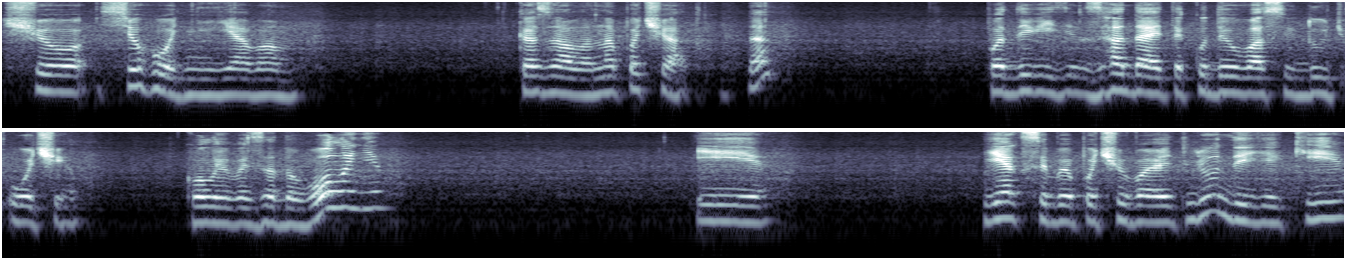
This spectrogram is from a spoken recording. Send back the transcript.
що сьогодні я вам казала на початку, да? подивіться, згадайте, куди у вас йдуть очі, коли ви задоволені, і як себе почувають люди, які,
